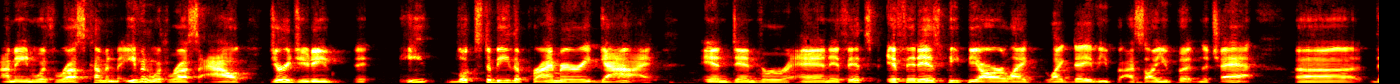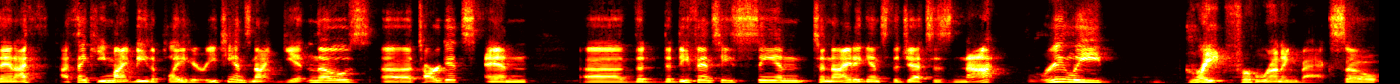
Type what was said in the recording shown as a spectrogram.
I mean, with Russ coming, even with Russ out, Jerry Jeudy, eh, he looks to be the primary guy in Denver. And if it's if it is PPR, like like Dave, you I saw you put in the chat, uh, then I th- I think he might be the play here. ETN's not getting those uh, targets, and uh, the the defense he's seeing tonight against the Jets is not really great for running backs. So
